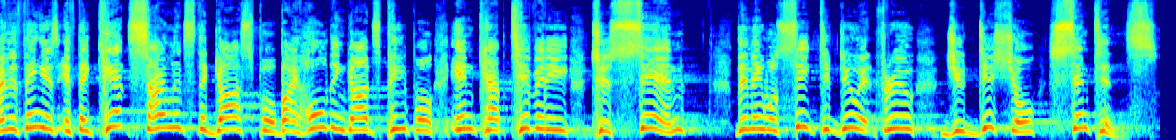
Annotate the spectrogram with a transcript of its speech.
And the thing is, if they can't silence the gospel by holding God's people in captivity to sin, then they will seek to do it through judicial sentence.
